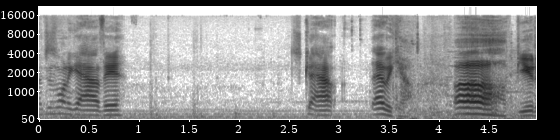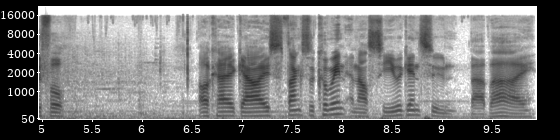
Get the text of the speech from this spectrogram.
I just want to get out of here. Just get out. There we go. Oh, beautiful. Okay, guys, thanks for coming, and I'll see you again soon. Bye-bye.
